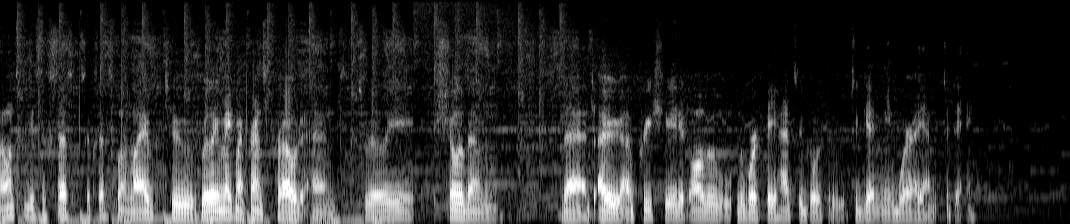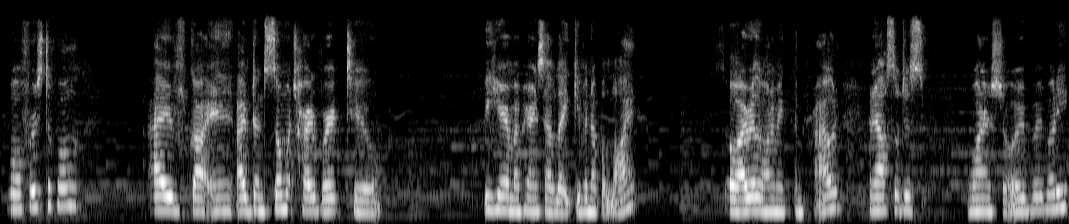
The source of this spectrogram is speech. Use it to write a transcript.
I want to be success, successful in life to really make my parents proud and to really show them that I appreciated all the, the work they had to go through to get me where I am today. Well, first of all, I've gotten, I've done so much hard work to be here, and my parents have like given up a lot. So I really want to make them proud, and I also just want to show everybody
